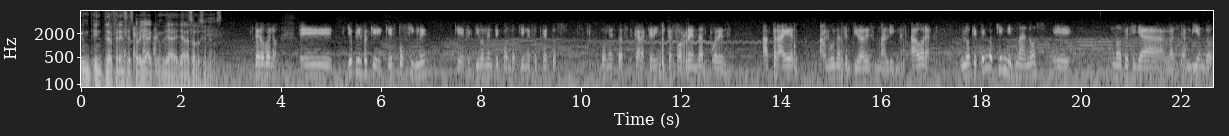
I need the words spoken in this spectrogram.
in- interferencias, pero ya, ya, ya las solucionamos. Pero bueno, eh, yo pienso que, que es posible que efectivamente cuando tienes objetos con estas características horrendas puedes atraer algunas entidades malignas. Ahora, lo que tengo aquí en mis manos, eh, no sé si ya la están viendo,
